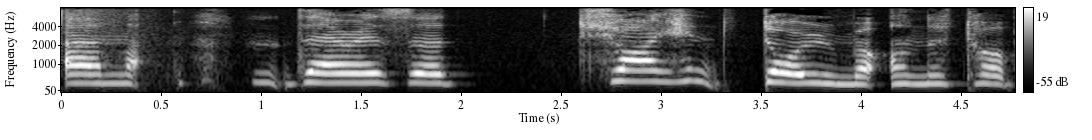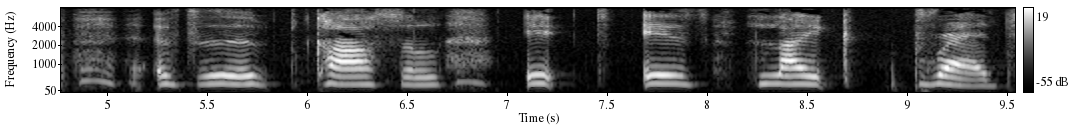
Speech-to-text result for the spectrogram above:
Um, there is a giant dome on the top of the castle. It is like bread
